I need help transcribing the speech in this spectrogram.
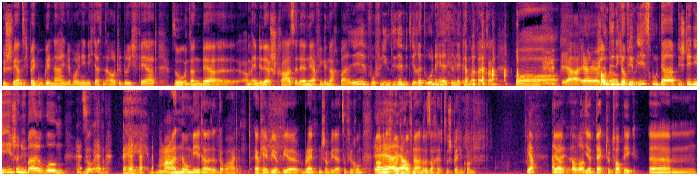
beschweren sich bei Google, nein, wir wollen hier nicht, dass ein Auto durchfährt. So, und dann der äh, am Ende der Straße, der nervige Nachbar, ey, wo fliegen Sie denn mit Ihrer Drohne her? Ist denn eine Kamera dran? Boah. Ja, ja, ja. Hauen Sie genau. nicht auf Ihrem E-Scooter ab, die stehen hier eh schon überall rum. So, ey, Manometer. Oh, okay, wir, wir ranten schon wieder zu viel rum. Marvin, Ja, ich wollte ja. noch auf eine andere Sache zu sprechen kommen. Ja, Ja, André, hau raus. hier back to topic. Ähm,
